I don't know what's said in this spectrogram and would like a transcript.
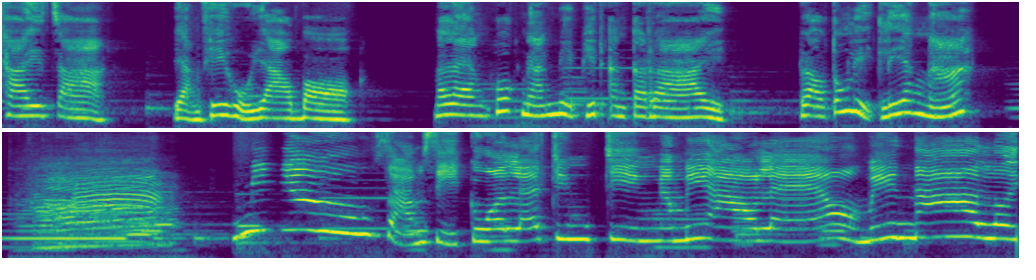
ใช่จ้ะอย่างที่หูยาวบอก แมลงพวกนั้นมีพิษอันตราย เราต้องหลีกเลี่ยงนะสามสีกลัวแล้วจริงๆอะไม่เอาแล้ว ไม่น่าเลย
